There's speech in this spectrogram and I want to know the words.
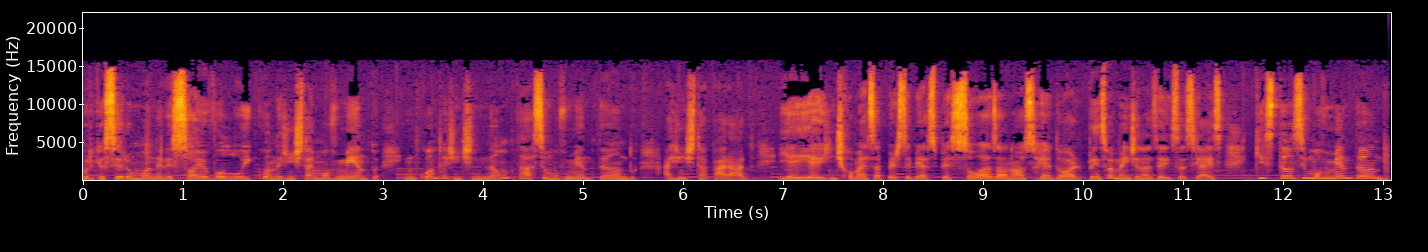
porque o ser humano ele só evolui quando a gente está em movimento. Enquanto a gente não está se movimentando, a gente está parado. E aí a gente começa a perceber as pessoas ao nosso redor, principalmente nas redes sociais, que estão se movimentando.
